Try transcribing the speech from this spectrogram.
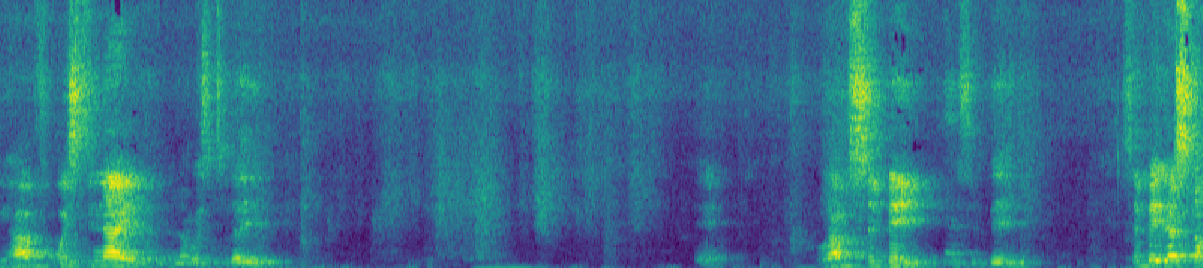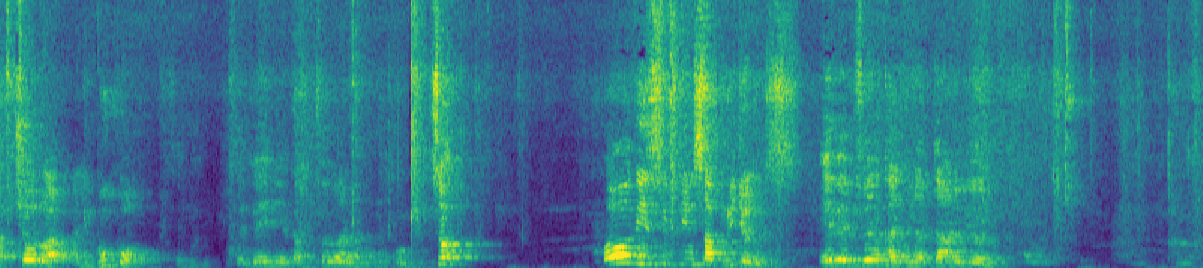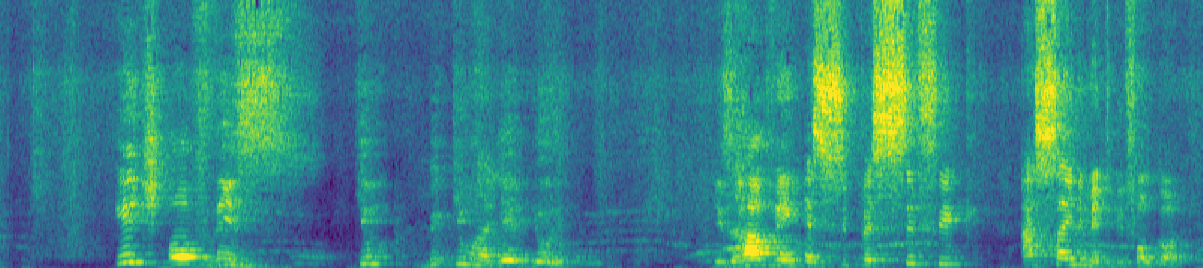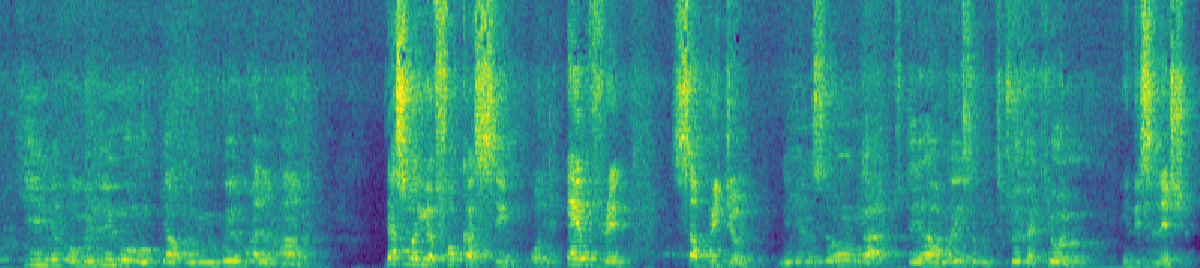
we have West Nile, west nile eh, we have Sebei. sebei Sebei, that's Kapchorwa and Bukwo. sebei ni ekakuchorwa na buku So, all these 15 sub-regions, ebyo ebicweka ikumi na each of these Kim bi- kimuhaye byoli is having a specific assignment before God. That's why you are focusing on every sub-region niyo ensonga tuteeha amaiso buli kicweka kyona in this nation.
